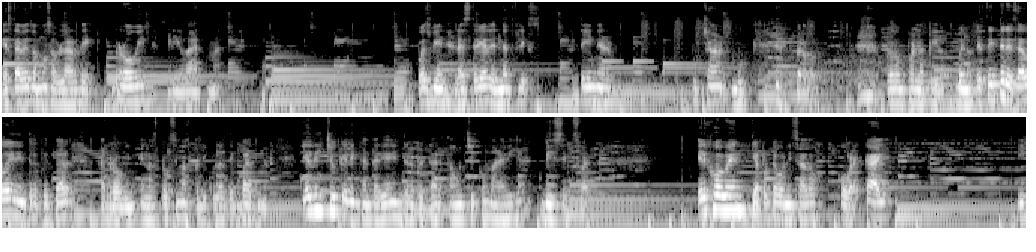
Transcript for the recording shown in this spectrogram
Esta vez vamos a hablar de Robin de Batman. Pues bien, la estrella de Netflix, Tainer Buchan, perdón, perdón por la pido. Bueno, está interesado en interpretar a Robin en las próximas películas de Batman y ha dicho que le encantaría interpretar a un chico maravilla bisexual. El joven que ha protagonizado Cobra Kai, y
